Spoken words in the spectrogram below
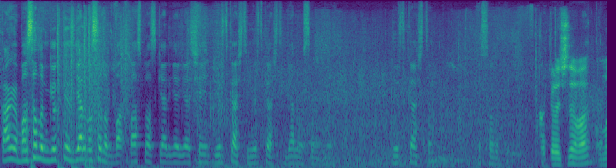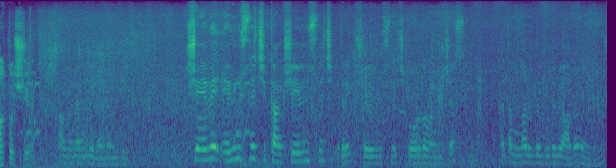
Kanka basalım Gökdeniz gel basalım. Ba- bas bas gel gel gel şey yırtık açtım yırtık açtım gel basalım. Gel. Yırtık açtım. Basalım. Arkadaşı da var. Ona koşuyor. Tamam önemli değil önemli değil. Şu eve evin üstüne çık kanka şu evin üstüne çık direkt. Şu evin üstüne çık oradan oynayacağız. Zaten bunlar bir de burada bir adam öldürmüş.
